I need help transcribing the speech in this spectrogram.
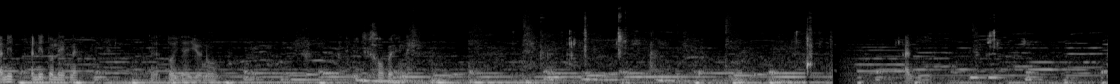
ันนี้อันนี้ตัวเล็กนะแต่ตัวใหญ่อยู่นู่นจะเข้าไปข้างในอันนี้พ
